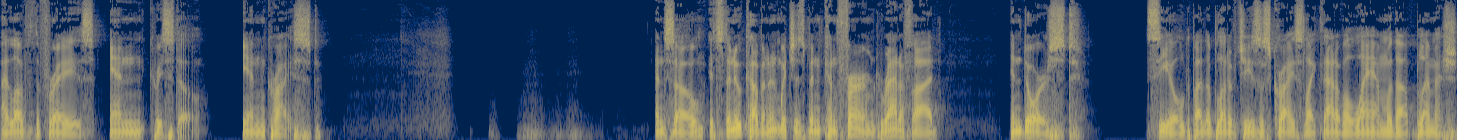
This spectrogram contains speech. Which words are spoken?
I love the phrase, en Christo, in Christ. And so it's the new covenant which has been confirmed, ratified, endorsed, sealed by the blood of Jesus Christ, like that of a lamb without blemish.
